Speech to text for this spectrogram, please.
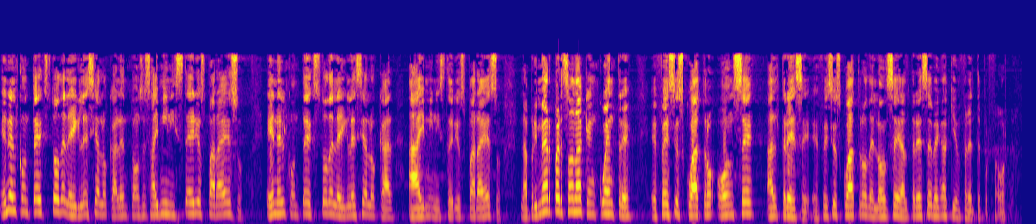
En el contexto de la iglesia local entonces hay ministerios para eso. En el contexto de la iglesia local hay ministerios para eso. La primera persona que encuentre Efesios 4, 11 al 13, Efesios 4 del 11 al 13, venga aquí enfrente por favor.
